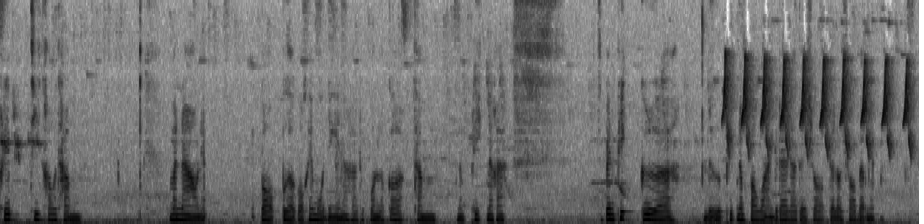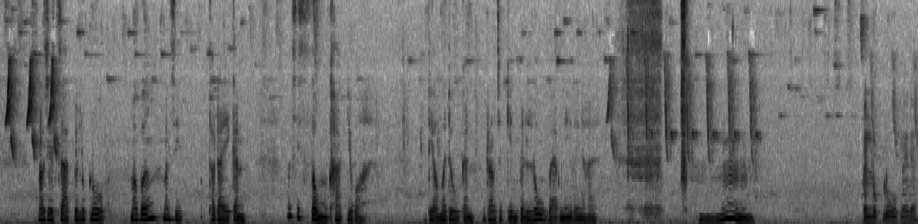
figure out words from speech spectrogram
คลิปที่เขาทำมะนาวเนี่ย ปอกเปลือกออกให้หมดอย่างนี้นะคะ ทุกคนแล้วก็ทำน้ำพริกนะคะ จะเป็นพริกเกลือหรือพริกน้ำปลาหวานก็ได้แล้วแต่ชอบแต่เราชอบแบบเนี้ยเราจะจัดเป็นลูกๆ มาเบิ้งมันสิเท่าใดกัน มันสิสมคักอยู่บ่เดี๋ยวมาดูกัน เราจะกินเป็นลูกแบบนี้เลยนะคะเป็นลูกๆเลยเด้อ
